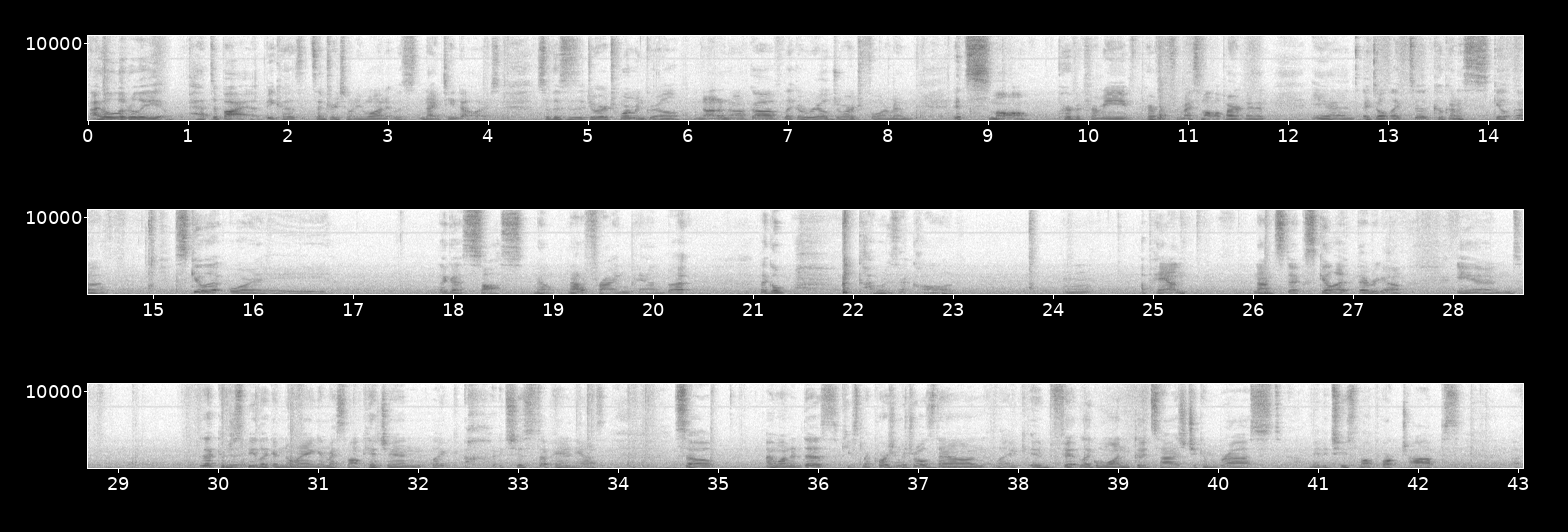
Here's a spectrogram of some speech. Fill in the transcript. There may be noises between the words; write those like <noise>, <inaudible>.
I literally had to buy it because at Century Twenty One it was nineteen dollars. So this is a George Foreman grill, not a knockoff, like a real George Foreman. It's small, perfect for me, perfect for my small apartment, and I don't like to cook on a skill, uh, skillet or a like a sauce. No, not a frying pan, but like a God, what is that called? Mm, a pan, non-stick skillet. There we go, and that can just be like annoying in my small kitchen. Like it's just a pain in the ass. So I wanted this. Keeps my portion controls down. Like it'd fit like one good sized chicken breast, maybe two small pork chops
